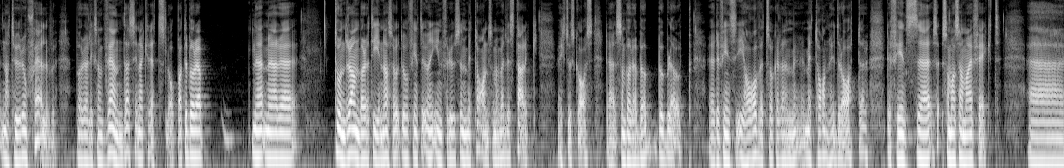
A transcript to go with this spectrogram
naturen själv börjar liksom vända sina kretslopp. Att det börjar när, när tundran börjar tina så då finns det infrusen metan som är en väldigt stark växthusgas där, som börjar bubbla upp. Eh, det finns i havet så kallade metanhydrater. Det finns eh, som har samma effekt. Eh,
